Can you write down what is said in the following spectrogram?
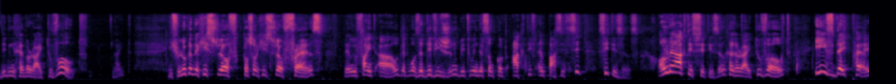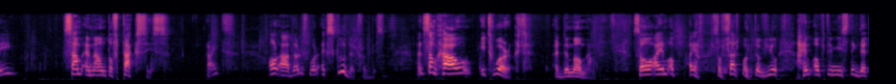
didn't have a right to vote, right? If you look at the history of, cultural history of France, then we find out that was a division between the so-called active and passive cit- citizens. Only active citizens had a right to vote if they pay some amount of taxes, right? All others were excluded from this. And somehow it worked at the moment. So I am, I am from such point of view, I am optimistic that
